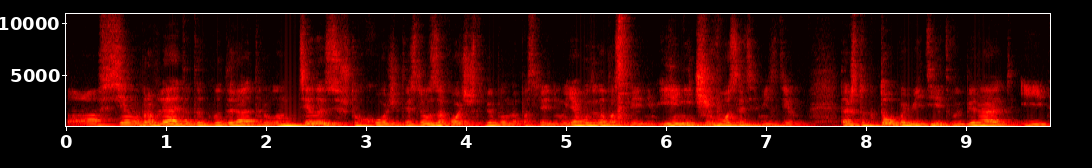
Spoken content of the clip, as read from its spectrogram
а, всем управляет этот модератор. Он делает все, что хочет. Если он захочет, чтобы я был на последнем, я буду на последнем. И я ничего с этим не сделаю. Так что кто победит, выбирают и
